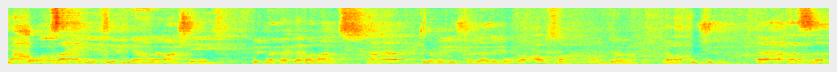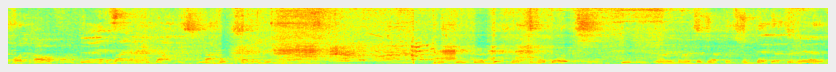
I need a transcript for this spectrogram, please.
Jamo zeigt Ihnen jetzt hier, wie er an der Wand steht. Mit perfekter Balance kann er, theoretisch könnte er den Motor ausmachen und äh, ja, frühstücken. Er hat das äh, voll drauf und äh, er ist einer der begabtesten Nachwuchstalente. Mit den äh, Plätzen der deutschen Jugendfreimeisterschaft, das ist schon sensationell.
